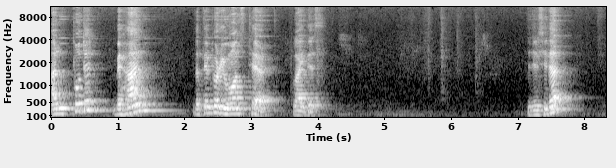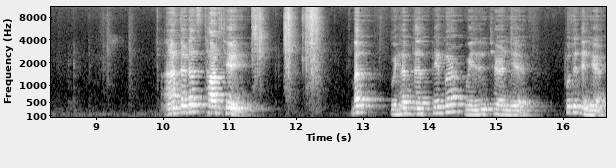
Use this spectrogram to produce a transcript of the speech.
and put it behind the paper you want to tear like this. Did you see that? And after that start tearing. But we have the paper we didn't tear in here. Put it in here.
